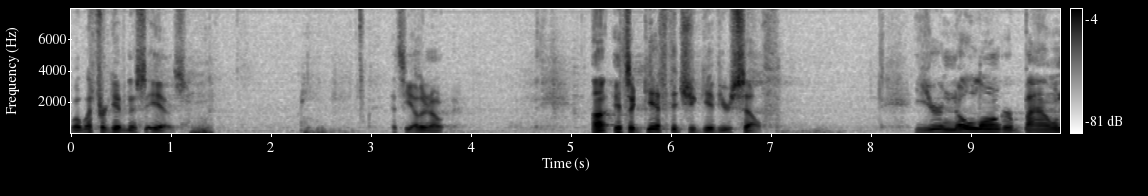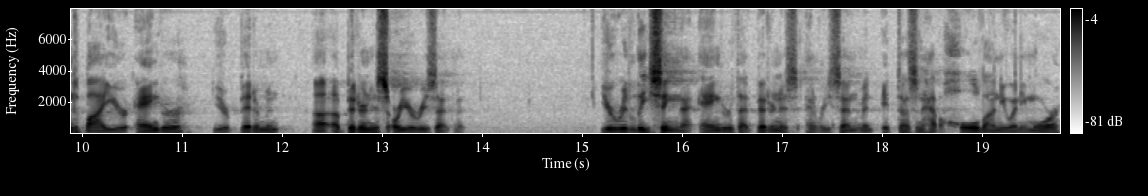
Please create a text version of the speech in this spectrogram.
Well, what forgiveness is, it's the other note. Uh, it's a gift that you give yourself. You're no longer bound by your anger, your bitterment, uh, uh, bitterness, or your resentment. You're releasing that anger, that bitterness, and resentment. It doesn't have a hold on you anymore.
